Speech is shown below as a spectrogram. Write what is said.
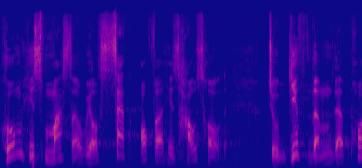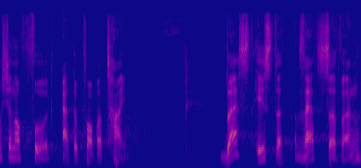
whom his master will set over his household to give them their portion of food at the proper time? Blessed is that servant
